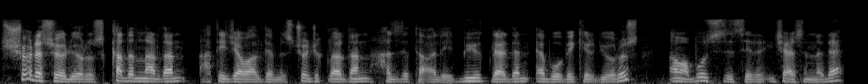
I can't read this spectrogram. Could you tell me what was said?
şöyle söylüyoruz. Kadınlardan Hatice validemiz, çocuklardan Hazreti Ali, büyüklerden Ebu Bekir diyoruz. Ama bu silsilenin içerisinde de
